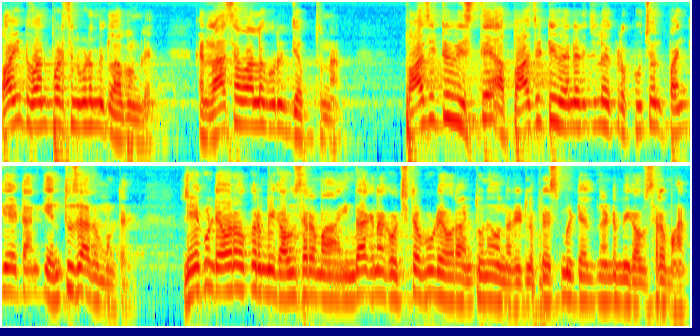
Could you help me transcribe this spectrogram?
పాయింట్ వన్ పర్సెంట్ కూడా మీకు లాభం లేదు. కానీ రాసే వాళ్ళ గురించి చెప్తున్నాను పాజిటివ్ ఇస్తే ఆ పాజిటివ్ ఎనర్జీలో ఇక్కడ కూర్చొని పని చేయడానికి ఎంతుజాదం ఉంటుంది. లేకుంటే ఎవరో ఒకరు మీకు అవసరమా? ఇందాక నాకు వచ్చేటప్పుడు ఎవరు అంటూనే ఉన్నారు. ఇట్లా ప్రెస్ మీట్ వెళ్తుందంటే మీకు అవసరమా అని.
